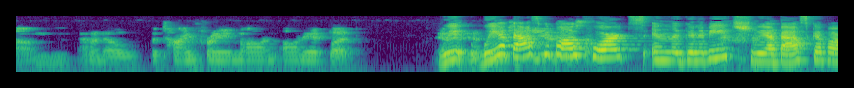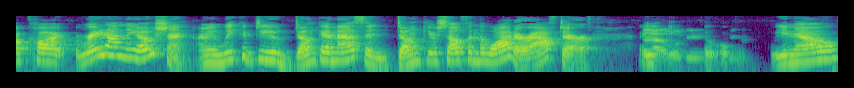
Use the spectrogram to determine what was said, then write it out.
Um, I don't know the time frame on on it, but We we have basketball courts in Laguna Beach. We have basketball court right on the ocean. I mean, we could do dunk MS and dunk yourself in the water after. Be- You know,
